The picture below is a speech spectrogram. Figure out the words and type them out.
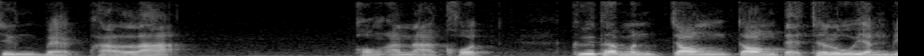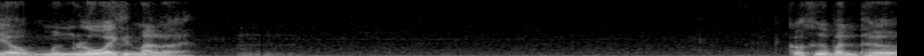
จึงแบกภาระของอนาคต คือถ้ามันจองจองแต่ฉลูอย่างเดียว มึงรวยขึ้นมาเลยอืมก็คือบันเทิง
